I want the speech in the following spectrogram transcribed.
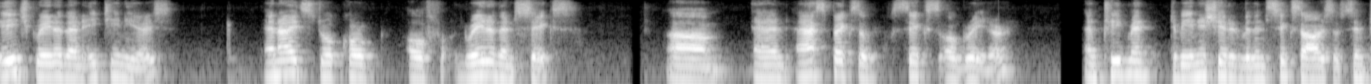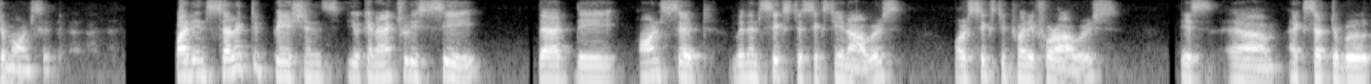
age greater than 18 years, NIH stroke score of greater than six, um, and aspects of six or greater, and treatment to be initiated within six hours of symptom onset. But in selected patients, you can actually see that the onset within 6 to 16 hours or 6 to 24 hours is um, acceptable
